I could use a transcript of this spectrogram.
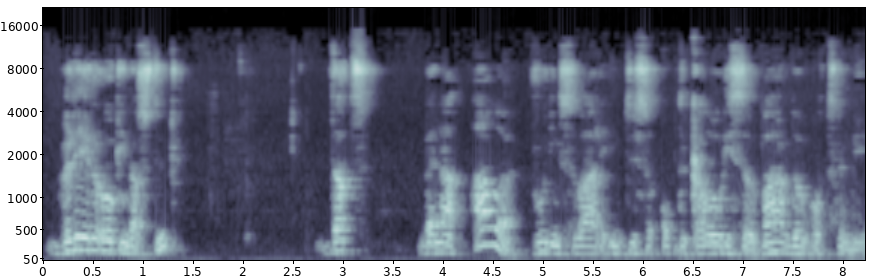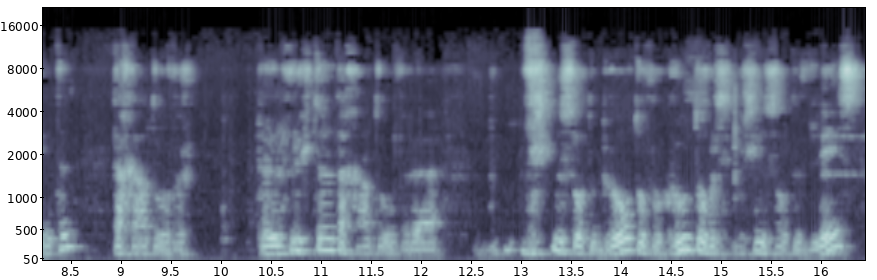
we leren ook in dat stuk dat bijna alle voedingswaren intussen op de calorische waarde wordt gemeten. Dat gaat over peulvruchten, dat gaat over uh, verschillende soorten brood, over groente, over verschillende soorten vlees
